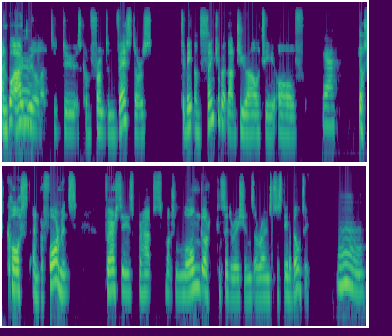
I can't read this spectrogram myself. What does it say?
And what I'd really mm. like to do is confront investors to make them think about that duality of yeah. just cost and performance versus perhaps much longer considerations around sustainability. Mm.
